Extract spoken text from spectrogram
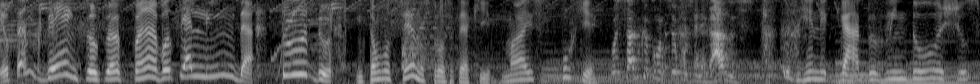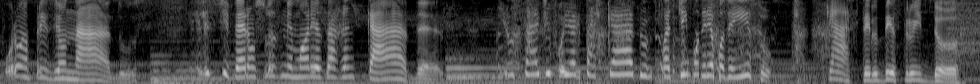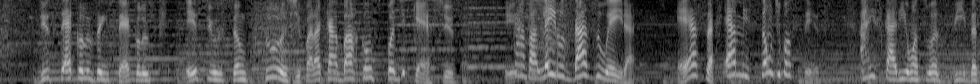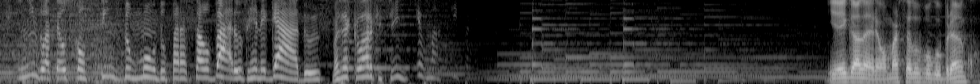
Eu também sou sua fã. Você é linda. Tudo. Então você nos trouxe até aqui, mas por quê? Você sabe o que aconteceu com os renegados? Os renegados linduchos foram aprisionados. Eles tiveram suas memórias arrancadas. E o site foi atacado. Mas quem poderia fazer isso? Caster o Destruidor. De séculos em séculos, esse ursão surge para acabar com os podcasts. Cavaleiros da Zoeira. Essa é a missão de vocês. Arriscariam as suas vidas indo até os confins do mundo para salvar os renegados. Mas é claro que sim. Eu nasci E aí galera, é o Marcelo Vogo Branco.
